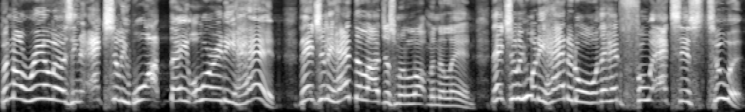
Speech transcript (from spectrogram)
but not realizing actually what they already had. They actually had the largest allotment of land. They actually already had it all. They had full access to it.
